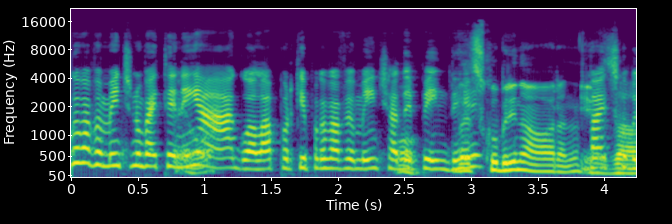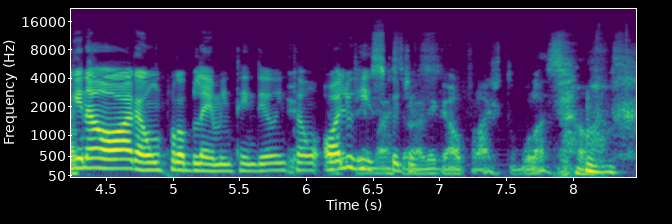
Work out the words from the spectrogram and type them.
provavelmente não vai ter nem É, a água lá, porque provavelmente a Bom, depender. Vai descobrir na hora, né? Vai Exato. descobrir na hora um problema, entendeu? Então, olha o risco uma história disso. legal falar de tubulação.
